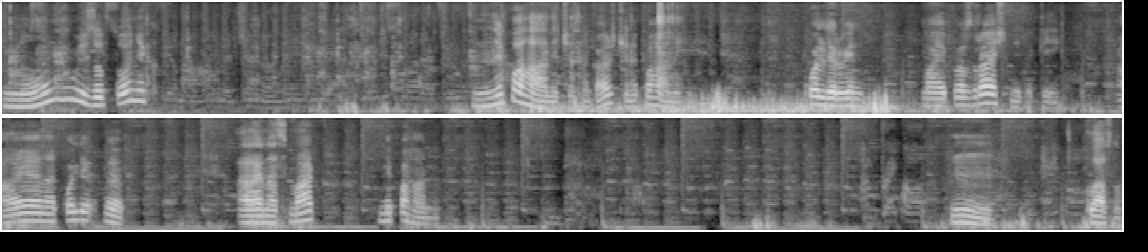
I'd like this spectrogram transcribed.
Ну, ізотонік. Непоганий, чесно кажучи, непоганий. Колір він має прозрачний такий. Але на колір. Е, але на смак непоганий. Ммм, класно.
